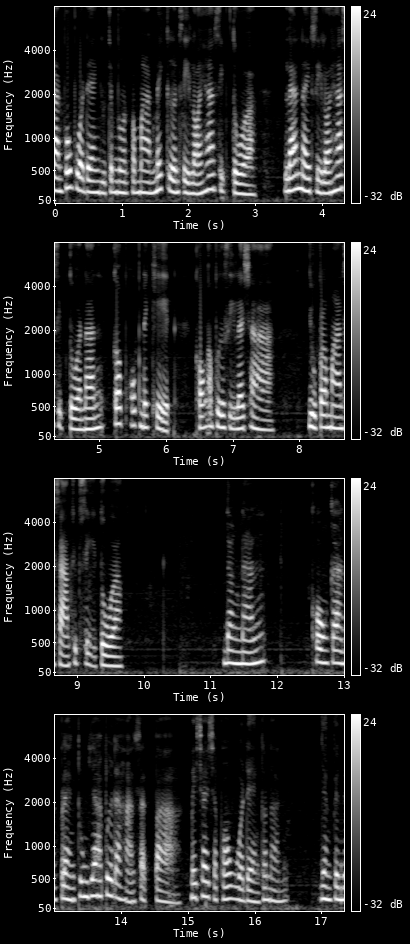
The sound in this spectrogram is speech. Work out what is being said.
การพบวัวแดงอยู่จำนวนประมาณไม่เกิน 450 ตัว และใน 450 ตัวนั้นก็พบในเขตของอำเภอศรีราชา อยู่ประมาณ 34 ตัว ดังนั้น โครงการแปลงทุ่งหญ้าเพื่ออาหารสัตว์ป่า ไม่ใช่เฉพาะวัวแดงเท่านั้น ยังเป็น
